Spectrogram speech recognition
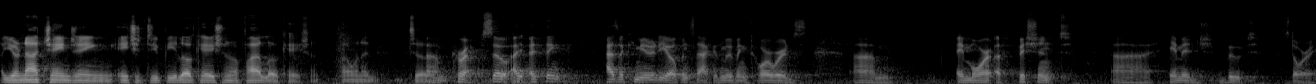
You're not changing HTTP location or file location, if I wanted to. Um, correct. So I, I think as a community, OpenStack is moving towards um, a more efficient uh, image boot story.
